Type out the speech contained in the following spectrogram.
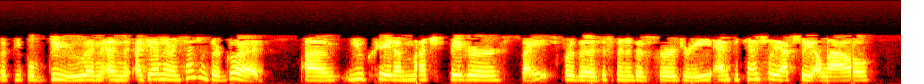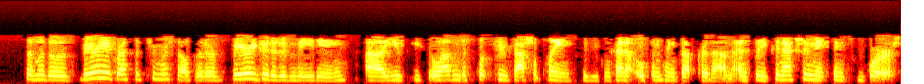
that people do, and, and again, their intentions are good, um, you create a much bigger site for the definitive surgery and potentially actually allow some of those very aggressive tumor cells that are very good at invading, uh, you, you allow them to slip through fascial planes because you can kind of open things up for them. And so you can actually make things worse.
